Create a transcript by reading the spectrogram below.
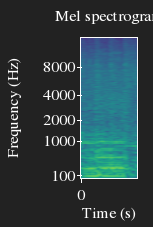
Oh.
